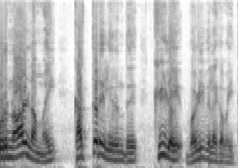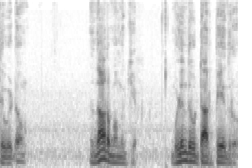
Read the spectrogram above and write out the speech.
ஒரு நாள் நம்மை கத்தரில் இருந்து கீழே வழி விலக வைத்து விடும் இதுதான் ரொம்ப முக்கியம். விழுந்து விட்டார் பேதுரு.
